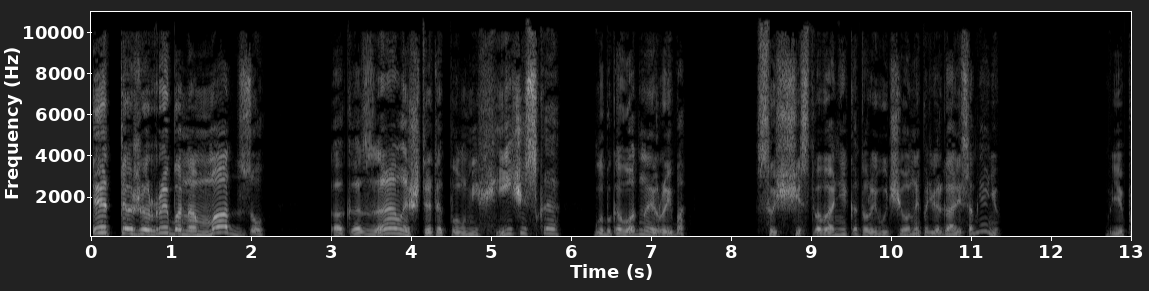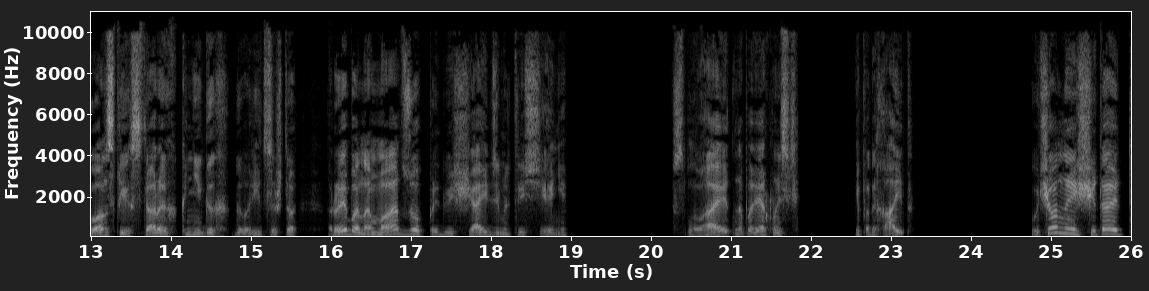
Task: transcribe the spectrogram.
Это же рыба на мадзу! Оказалось, что это полумифическая глубоководная рыба, существование которой ученые подвергали сомнению. В японских старых книгах говорится, что рыба на мадзу предвещает землетрясение, всплывает на поверхность и подыхает. Ученые считают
